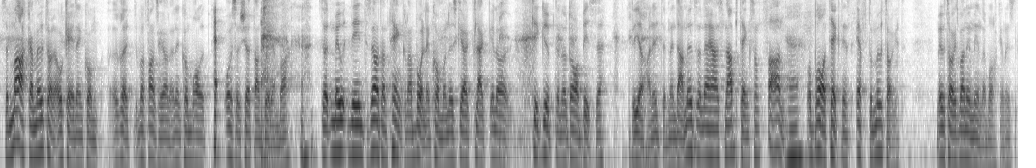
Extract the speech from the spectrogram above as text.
Så märker han mottagningen, okej den kom rött, vad fan ska jag göra nu? Den kom bra upp. Och så köttar han till den bara. Så det är inte så att han tänker när bollen kommer, nu ska jag klack, eller kicka upp den och dra en bisse. Det gör han inte. Men däremot så är han snabbtänk som fan och bra tekniskt efter mottaget. Mottaget var nog mindre bra kan vi säga.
